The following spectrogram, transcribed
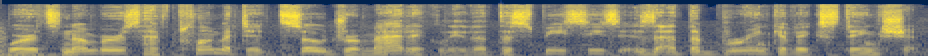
where its numbers have plummeted so dramatically that the species is at the brink of extinction.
